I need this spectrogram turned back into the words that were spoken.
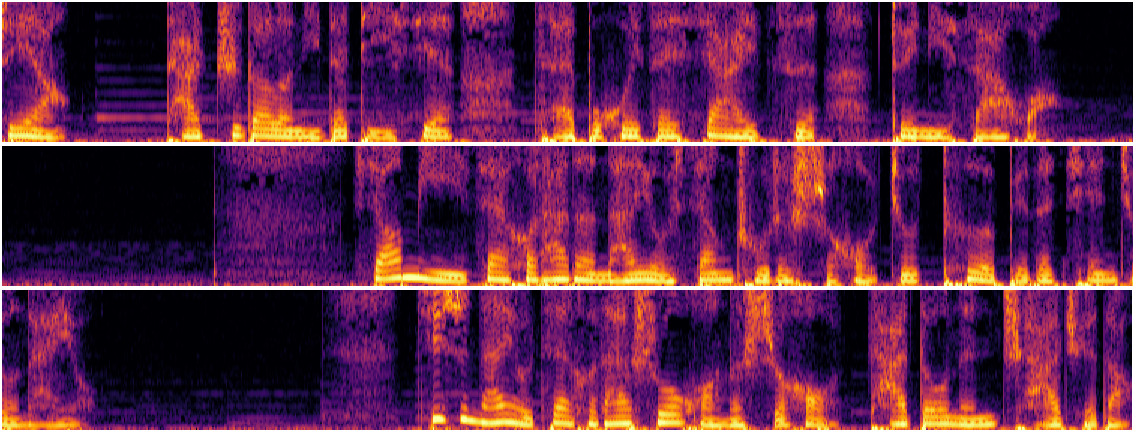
这样，他知道了你的底线，才不会在下一次对你撒谎。小米在和她的男友相处的时候，就特别的迁就男友。其实，男友在和她说谎的时候，她都能察觉到，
